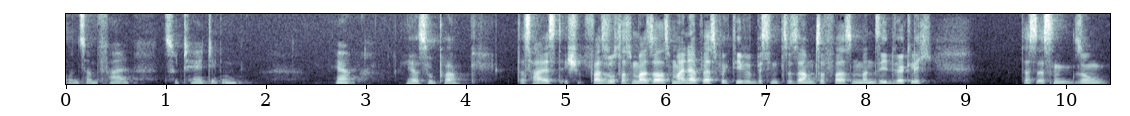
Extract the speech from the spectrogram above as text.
unserem Fall zu tätigen. Ja. Ja, super. Das heißt, ich versuche das mal so aus meiner Perspektive ein bisschen zusammenzufassen. Man sieht wirklich, das ist ein, so ein,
